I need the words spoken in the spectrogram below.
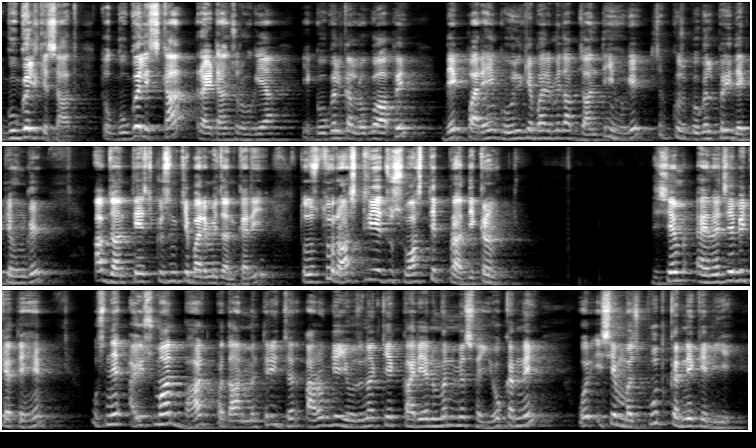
गूगल के साथ। तो गूगल इसका राइट आंसर हो गया। ये गूगल का लोगो आप देख पा रहे हैं। गूगल के बारे में तो आप जानते ही होंगे। सब कुछ गूगल पर ही देखते होंगे। अब जानते हैं इस क्वेश्चन के बारे में जानकारी। तो दोस्तों, राष्ट्रीय जो स्वास्थ्य प्राधिकरण जिसे हम एन भी कहते हैं, उसने आयुष्मान भारत प्रधानमंत्री जन आरोग्य योजना के कार्यान्वयन में सहयोग करने और इसे मज़बूत करने के लिए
